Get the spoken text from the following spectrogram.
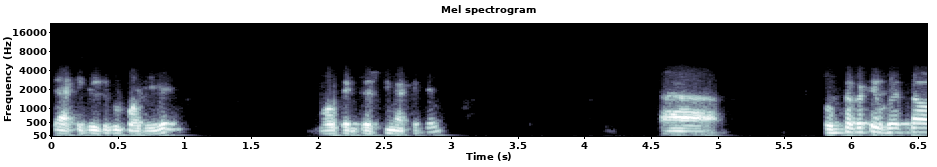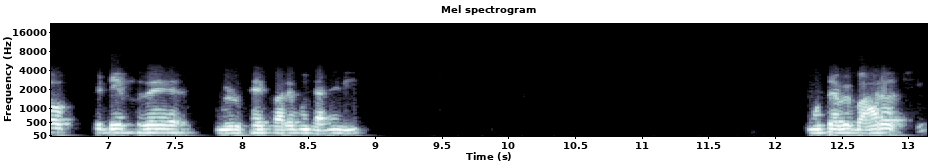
ସେ ଆର୍ଟିକଲ୍ଟିକୁ ପଢ଼ିବେ ବହୁତ ଇଣ୍ଟରେଷ୍ଟିଂ ଆର୍ଟିକଲ୍ ପୁସ୍ତକଟି ହୁଏତ ପିଡିଏଫ୍ରେ ମିଳୁଥାଇପାରେ ମୁଁ ଜାଣିନି ମୁଁ ତ ଏବେ ବାହାରେ ଅଛି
